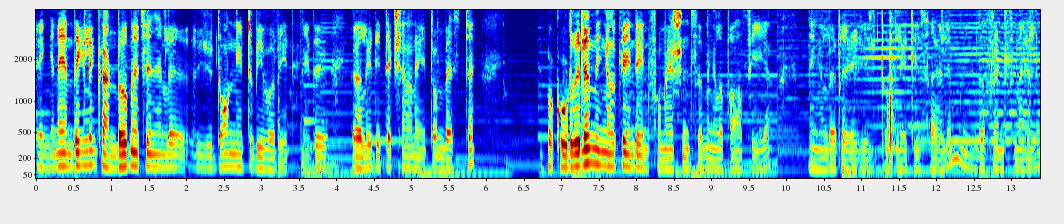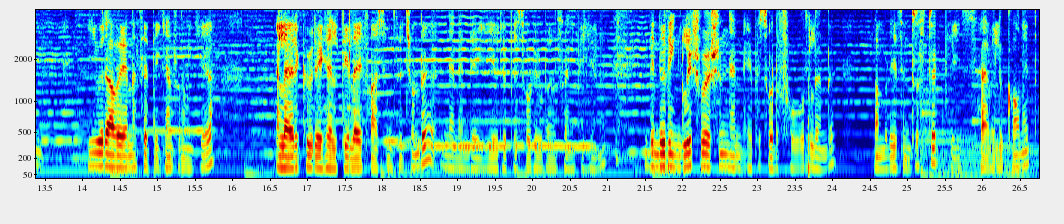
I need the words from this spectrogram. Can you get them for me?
എങ്ങനെ എന്തെങ്കിലും കണ്ടു എന്ന് വെച്ച് കഴിഞ്ഞാൽ you don't need to be worried ഇത് ഏർലി ഡിറ്റക്ഷനാണ് ഏറ്റവും ബെസ്റ്റ് ഇപ്പോൾ കൂടുതലും നിങ്ങൾക്ക് ഇതിന്റെ ഇൻഫർമേഷൻസ് നിങ്ങൾ പാസ് ചെയ്യുക. നിങ്ങളുടെ റിലേറ്റീവ്സ് ആയാലും നിങ്ങളുടെ ഫ്രണ്ട്സിനായാലും ഈ ഒരു അവയർനെസ് എത്തിക്കാൻ ശ്രമിക്കുക. എല്ലാവർക്കും ഒരു ഹെൽത്തി ലൈഫ് ആശംസിച്ചുകൊണ്ട് ഞാൻ എന്റെ ഈ ഒരു എപ്പിസോഡ് ഇവിടെ അവസാനിപ്പിക്കുകയാണ്. ഇതിന്റെ ഒരു ഇംഗ്ലീഷ് വേർഷൻ ഞാൻ എപ്പിസോഡ് ഫോറിലുണ്ട് somebody is interested please have a look on it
